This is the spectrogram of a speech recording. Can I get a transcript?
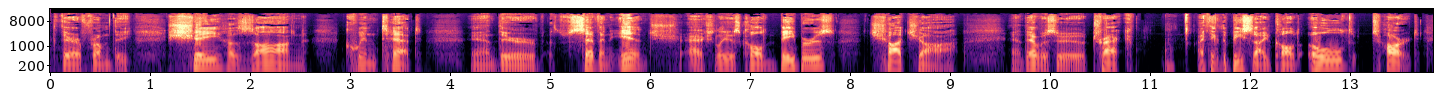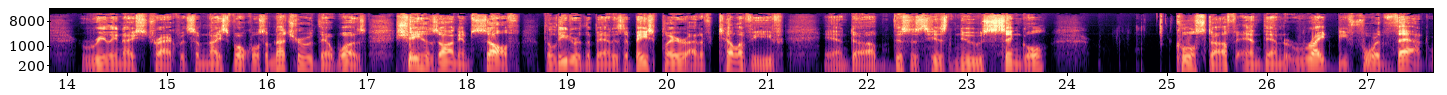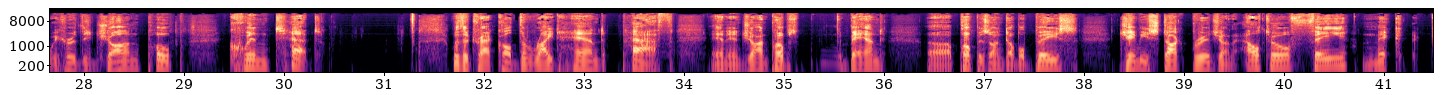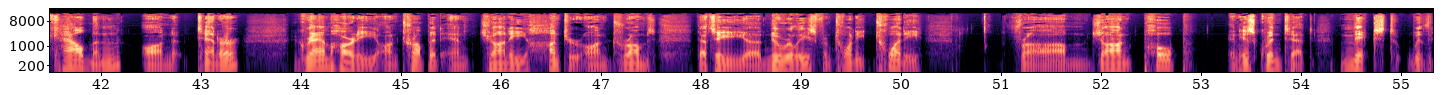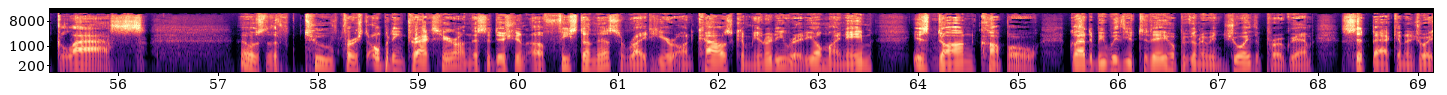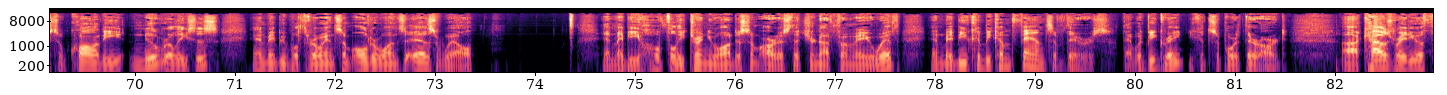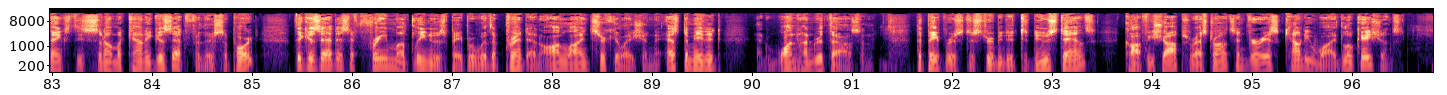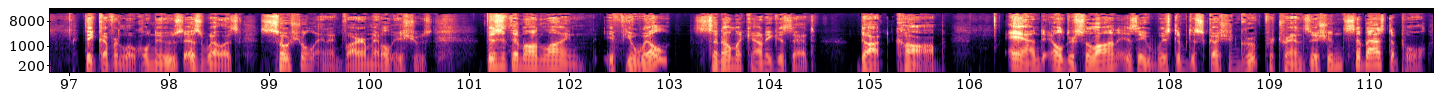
there from the Shea Hazan Quintet. And their seven inch actually is called Baber's Cha Cha. And that was a track, I think the B side called Old Tart. Really nice track with some nice vocals. I'm not sure who that was. Shea Hazan himself, the leader of the band, is a bass player out of Tel Aviv. And uh, this is his new single cool stuff. And then right before that, we heard the John Pope Quintet with a track called The Right Hand Path. And in John Pope's band, uh, Pope is on double bass, Jamie Stockbridge on alto, Faye MacCalman on tenor, Graham Hardy on trumpet, and Johnny Hunter on drums. That's a uh, new release from 2020 from John Pope and his quintet mixed with glass. Those are the two first opening tracks here on this edition of Feast on This, right here on Cows Community Radio. My name is Don Campo. Glad to be with you today. Hope you're going to enjoy the program. Sit back and enjoy some quality new releases, and maybe we'll throw in some older ones as well and maybe hopefully turn you on to some artists that you're not familiar with, and maybe you can become fans of theirs. That would be great. You could support their art. Uh, Cows Radio thanks the Sonoma County Gazette for their support. The Gazette is a free monthly newspaper with a print and online circulation estimated at 100,000. The paper is distributed to newsstands, coffee shops, restaurants, and various county-wide locations. They cover local news as well as social and environmental issues. Visit them online, if you will, SonomaCountyGazette.com. And Elder Salon is a wisdom discussion group for Transition Sebastopol.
